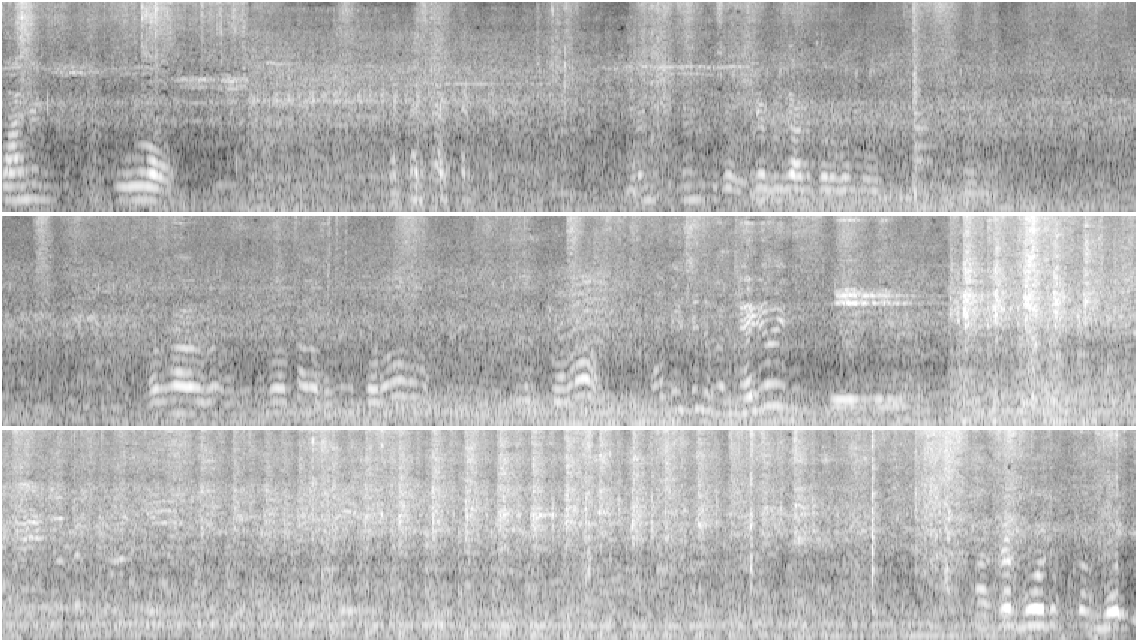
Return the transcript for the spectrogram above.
पानी वो कुछ गुजान करो करो तो बन जाएगी अगर बोर्ड बोर्ड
